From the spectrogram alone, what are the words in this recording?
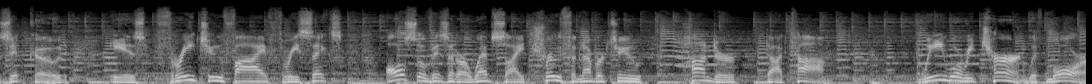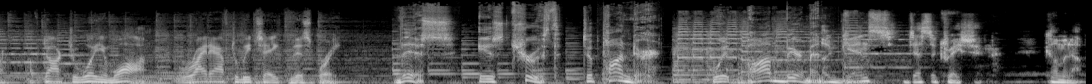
Zip code is 32536. Also visit our website, truth, the number two, ponder.com. We will return with more of Dr. William Wong right after we take this break. This is Truth to Ponder with Bob Bierman. Against desecration coming up.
